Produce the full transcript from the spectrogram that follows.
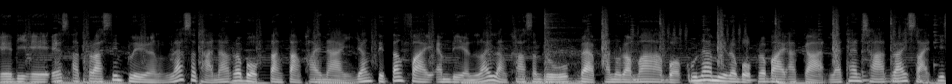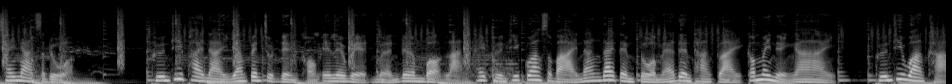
ADAS อัตราสิ้นเปลือง และสถานะระบบต่างๆ ภายใน ยังติดตั้งไฟแอมเบียนไล่หลังคาซันรูฟแบบพาโนรามาบอกคู่หน้ามีระบบระบายอากาศ และแท่นชาร์จไร้สายที่ใช้งานสะดวก พื้นที่ภายในยังเป็นจุดเด่นของ Elevate เหมือนเดิมเบาะหลังให้พื้นที่กว้างสบายนั่งได้เต็มตัวแม้เดินทางไกลก็ไม่เหนื่อยง่าย พื้นที่วางขา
